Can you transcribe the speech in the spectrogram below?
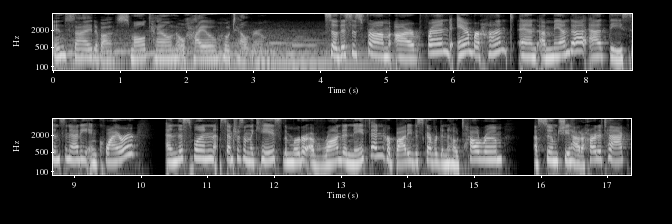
inside of a small town Ohio hotel room. So this is from our friend Amber Hunt and Amanda at the Cincinnati Enquirer. And this one centers on the case, the murder of Rhoda Nathan, her body discovered in a hotel room, assumed she had a heart attack.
